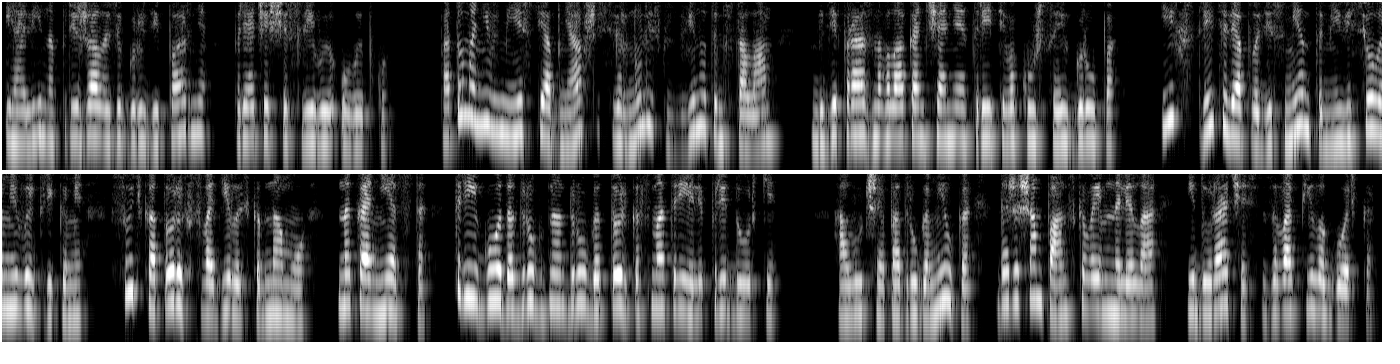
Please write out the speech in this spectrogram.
и Алина прижалась к груди парня, пряча счастливую улыбку. Потом они вместе, обнявшись, вернулись к сдвинутым столам, где праздновала окончание третьего курса их группа. Их встретили аплодисментами и веселыми выкриками, суть которых сводилась к одному «Наконец-то! Три года друг на друга только смотрели, придурки!» А лучшая подруга Милка даже шампанского им налила и, дурачась, завопила горько.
